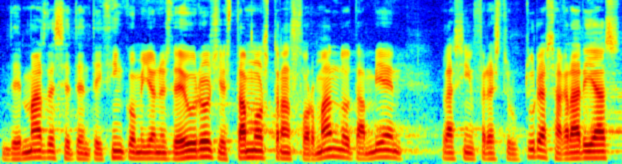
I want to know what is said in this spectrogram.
de más de 75 millones de euros y estamos transformando también las infraestructuras agrarias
